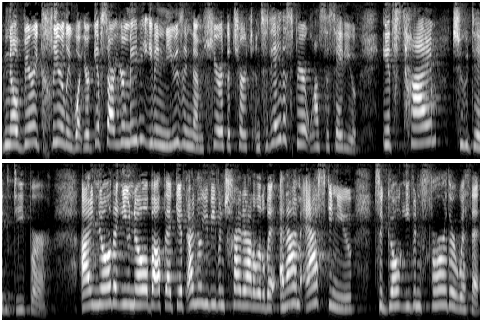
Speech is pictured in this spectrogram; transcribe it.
know very clearly what your gifts are. You're maybe even using them here at the church. And today the Spirit wants to say to you, it's time to dig deeper. I know that you know about that gift. I know you've even tried it out a little bit, and I'm asking you to go even further with it.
